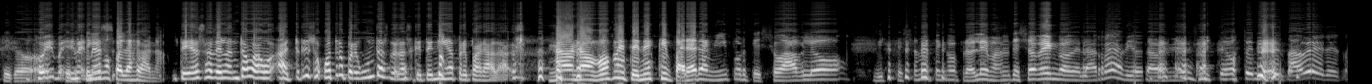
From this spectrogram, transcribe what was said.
pero, seguimos con las ganas. Te has adelantado a tres o cuatro preguntas de las que tenía preparadas. No, no, vos me tenés que parar a mí porque yo hablo, viste, yo no tengo problema, viste, yo vengo de la radio también, viste, vos tenés que saber eso.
